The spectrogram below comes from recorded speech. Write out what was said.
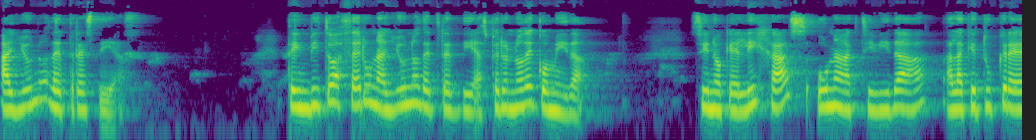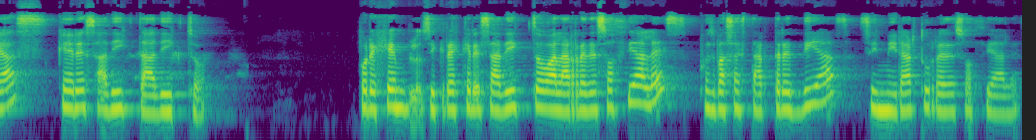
ayuno de tres días. Te invito a hacer un ayuno de tres días, pero no de comida, sino que elijas una actividad a la que tú creas que eres adicta, adicto. Por ejemplo, si crees que eres adicto a las redes sociales, pues vas a estar tres días sin mirar tus redes sociales.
